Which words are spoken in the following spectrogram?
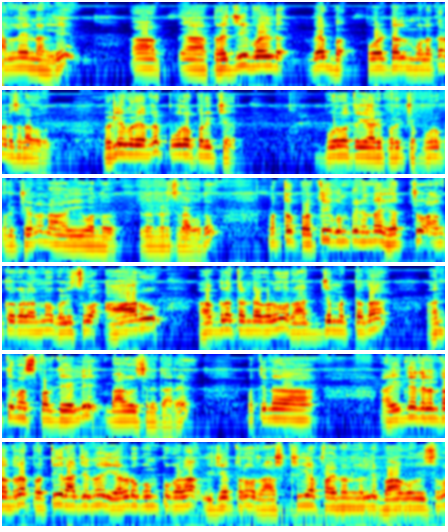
ಆನ್ಲೈನ್ನಲ್ಲಿ ಕ್ರಜಿಬಲ್ಡ್ ವೆಬ್ ಪೋರ್ಟಲ್ ಮೂಲಕ ನಡೆಸಲಾಗುವುದು. ಪ್ರಿಲಿಮರಿ ಅಂದರೆ ಪೂರ್ವ ಪರೀಕ್ಷೆ, ಪೂರ್ವ ತಯಾರಿ ಪರೀಕ್ಷೆ, ಪೂರ್ವ ಪರೀಕ್ಷೆಯನ್ನು ನಾವು ಈ ಒಂದು ಇದನ್ನು ನಡೆಸಲಾಗುವುದು. ಮತ್ತು ಪ್ರತಿ ಗುಂಪಿನಿಂದ ಹೆಚ್ಚು ಅಂಕಗಳನ್ನು ಗಳಿಸುವ ಆರು ಅಗ್ರ ತಂಡಗಳು ರಾಜ್ಯ ಮಟ್ಟದ ಅಂತಿಮ ಸ್ಪರ್ಧೆಯಲ್ಲಿ ಭಾಗವಹಿಸಲಿದ್ದಾರೆ. ಮತ್ತಿನ್ನು ಐದನೇದೇನಂತಂದ್ರೆ ಪ್ರತಿ ರಾಜ್ಯದಿಂದ ಎರಡು ಗುಂಪುಗಳ ವಿಜೇತರು ರಾಷ್ಟ್ರೀಯ ಫೈನಲ್ನಲ್ಲಿ ಭಾಗವಹಿಸುವ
